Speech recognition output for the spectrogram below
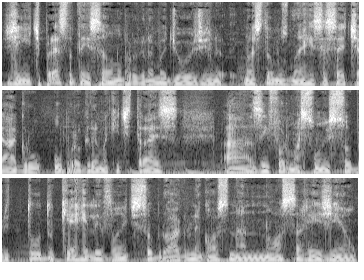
gente, presta atenção no programa de hoje. Nós estamos no RC7 Agro, o programa que te traz as informações sobre tudo que é relevante sobre o agronegócio na nossa região.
